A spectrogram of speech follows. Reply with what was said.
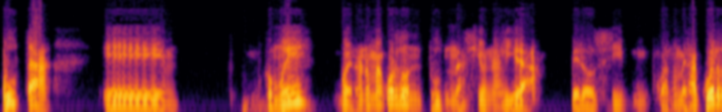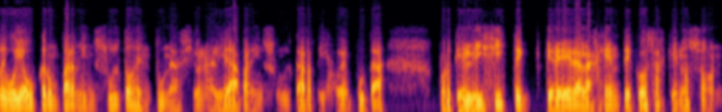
puta. Eh, ¿Cómo es? Bueno, no me acuerdo en tu nacionalidad, pero si cuando me la acuerde voy a buscar un par de insultos en tu nacionalidad para insultarte, hijo de puta, porque le hiciste creer a la gente cosas que no son.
